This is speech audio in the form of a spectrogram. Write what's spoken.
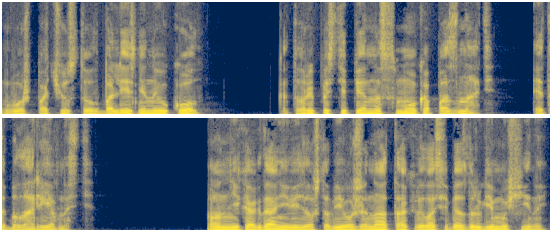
Вож почувствовал болезненный укол, который постепенно смог опознать. Это была ревность. Он никогда не видел, чтобы его жена так вела себя с другим мужчиной,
